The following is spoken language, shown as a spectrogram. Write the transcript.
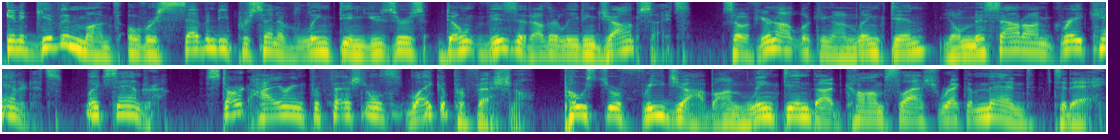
In a given month, over 70% of LinkedIn users don't visit other leading job sites. So if you're not looking on LinkedIn, you'll miss out on great candidates like Sandra. Start hiring professionals like a professional. Post your free job on LinkedIn.com slash recommend today.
